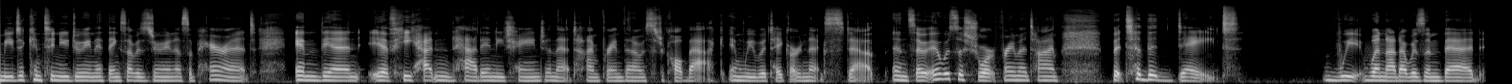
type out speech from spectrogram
me to continue doing the things I was doing as a parent. And then if he hadn't had any change in that time frame, then I was to call back and we would take our next step. And so it was a short frame of time, but to the date, we one night I was in bed,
